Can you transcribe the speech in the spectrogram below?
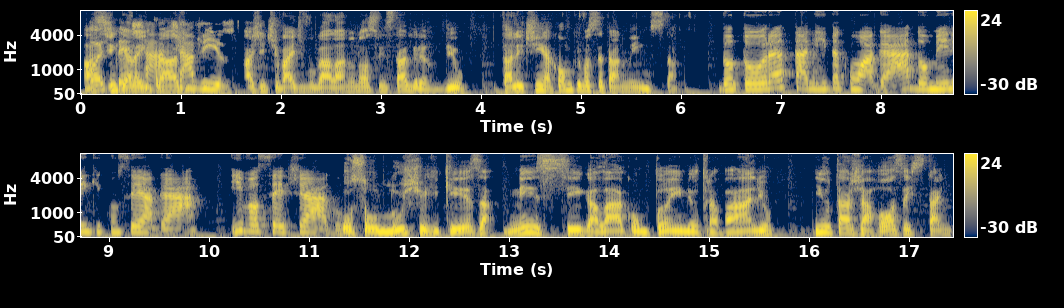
Pode assim que deixar, ela entrar, a te gente, a gente vai divulgar lá no nosso Instagram, viu? Thalitinha, como que você tá no Insta? Doutora Talita com H, Domenic com CH. E você, Thiago? Eu sou Luxo e Riqueza. Me siga lá, acompanhe meu trabalho. E o Tarja Rosa está em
